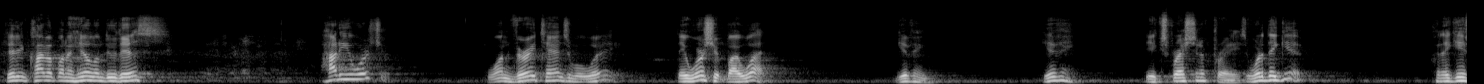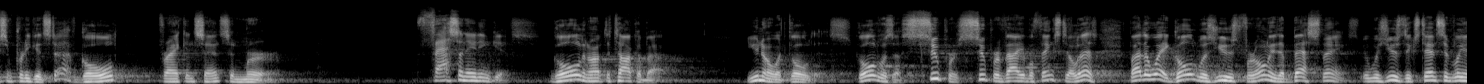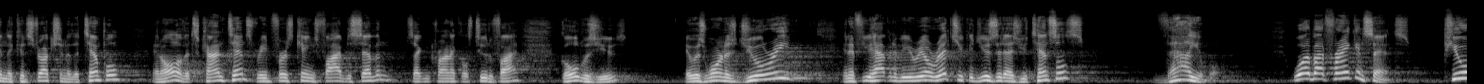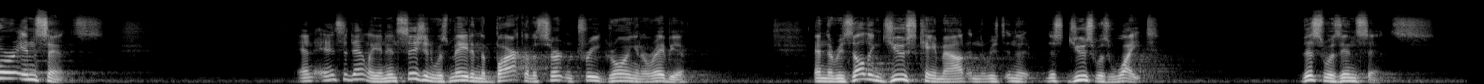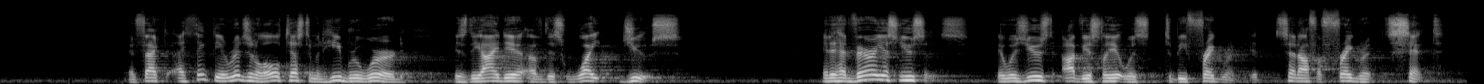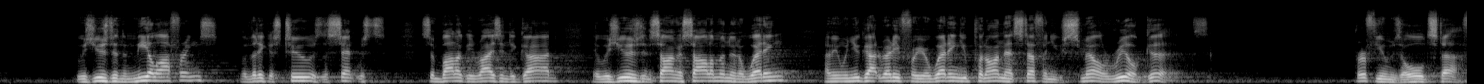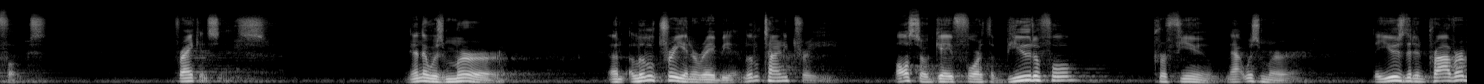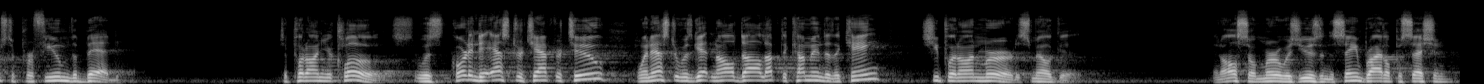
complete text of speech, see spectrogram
They didn't climb up on a hill and do this. How do you worship? One very tangible way. They worship by what? Giving. Giving the expression of praise. What did they give? They gave some pretty good stuff gold, frankincense, and myrrh. Fascinating gifts. Gold, I don't have to talk about. You know what gold is. Gold was a super, super valuable thing, still is. By the way, gold was used for only the best things. It was used extensively in the construction of the temple and all of its contents. Read 1 Kings 5 to 7, 2 Chronicles 2 to 5. Gold was used. It was worn as jewelry, and if you happen to be real rich, you could use it as utensils valuable. What about frankincense? Pure incense. And incidentally, an incision was made in the bark of a certain tree growing in Arabia, and the resulting juice came out, and, the, and the, this juice was white. This was incense. In fact, I think the original Old Testament Hebrew word is the idea of this white juice. And it had various uses. It was used, obviously, it was to be fragrant. It set off a fragrant scent. It was used in the meal offerings, Leviticus 2, as the scent was symbolically rising to God. It was used in Song of Solomon in a wedding. I mean, when you got ready for your wedding, you put on that stuff and you smell real good. Perfume's old stuff, folks. Frankincense. Then there was myrrh, a, a little tree in Arabia, a little tiny tree also gave forth a beautiful perfume. That was myrrh. They used it in Proverbs to perfume the bed, to put on your clothes. It was according to Esther chapter 2, when Esther was getting all dolled up to come into the king, she put on myrrh to smell good. And also, myrrh was used in the same bridal procession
